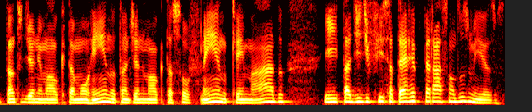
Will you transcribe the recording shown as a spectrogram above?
O tanto de animal que está morrendo, o tanto de animal que está sofrendo, queimado, e está de difícil até a recuperação dos mesmos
